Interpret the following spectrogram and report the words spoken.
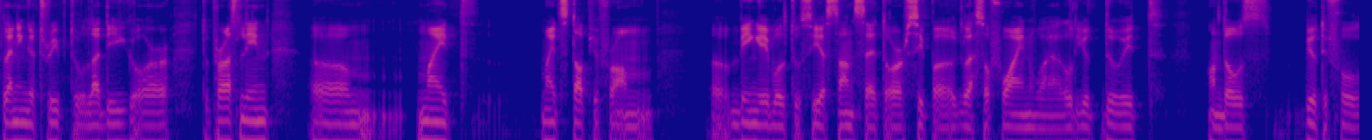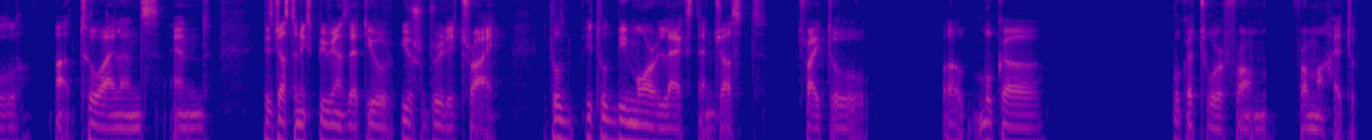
planning a trip to La Digue or to Praslin um, might might stop you from uh, being able to see a sunset or sip a glass of wine while you do it on those beautiful uh, two islands. And it's just an experience that you you should really try. It will it will be more relaxed than just try to uh, book a book a tour from from Mahe to,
